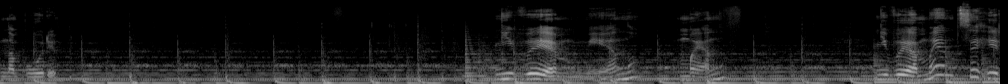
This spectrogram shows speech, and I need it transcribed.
в наборі. Нівеа Мен. Мен. Нівеа Мен це гель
